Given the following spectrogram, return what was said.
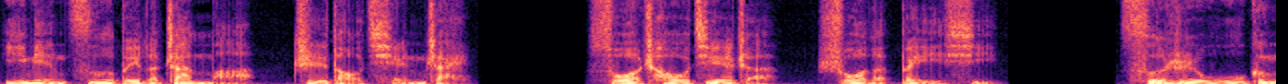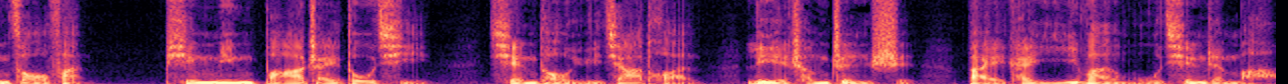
一面自备了战马，直到前寨。索超接着说了背戏。次日五更造饭，平民拔寨都起，前到与家团列成阵势，摆开一万五千人马。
